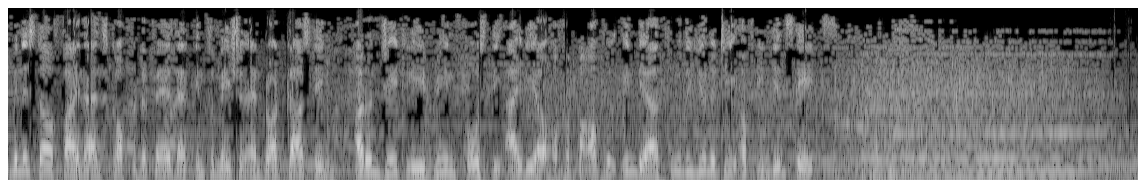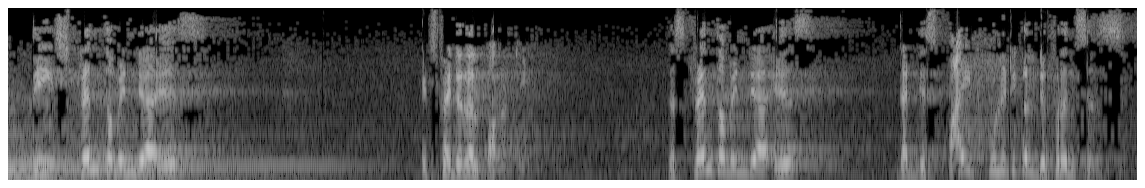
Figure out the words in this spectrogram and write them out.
Minister of Finance, Corporate Affairs and Information and Broadcasting, Arun Jaitley reinforced the idea of a powerful India through the unity of Indian states. The strength of India is its federal polity. The strength of India is that despite political differences,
